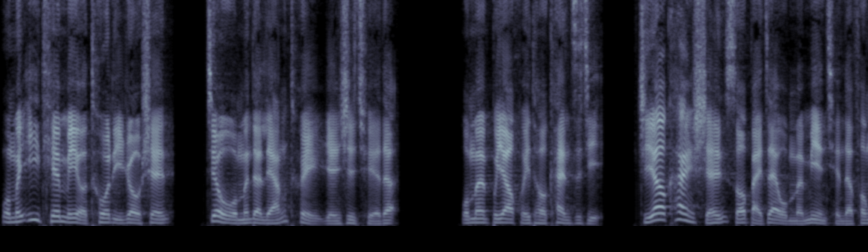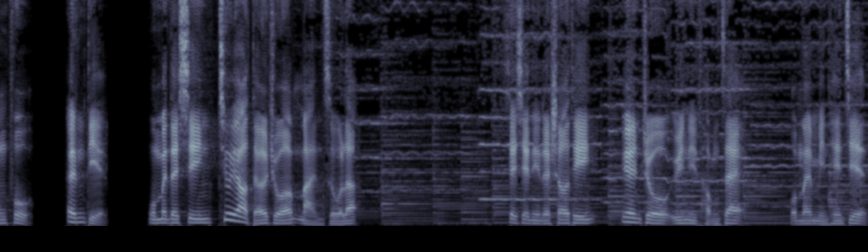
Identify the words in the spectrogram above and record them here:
我们一天没有脱离肉身，就我们的两腿仍是瘸的。我们不要回头看自己，只要看神所摆在我们面前的丰富恩典。我们的心就要得着满足了。谢谢您的收听，愿主与你同在，我们明天见。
